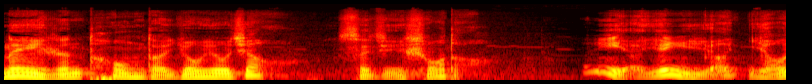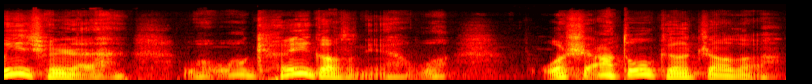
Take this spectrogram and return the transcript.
那人痛得悠悠叫，随即说道：‘有有有有一群人，我我可以告诉你，我我是阿杜哥，知道的。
